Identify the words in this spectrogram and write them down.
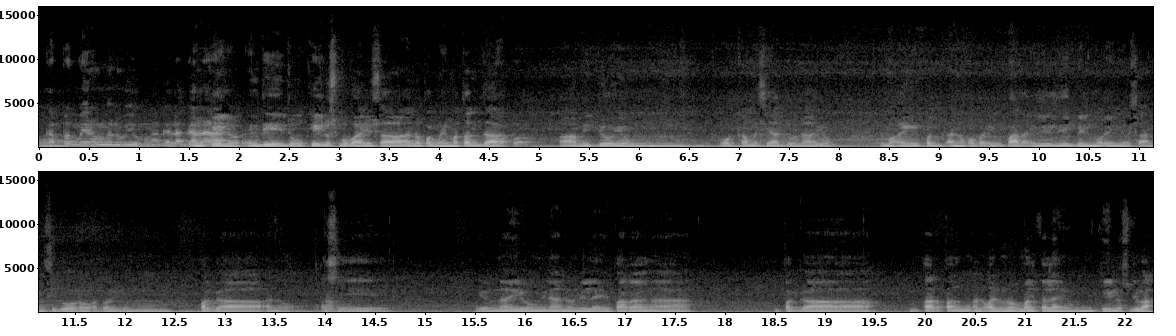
Kapag mayroong ano yung mga Yung gala-gala. kilo, hindi, yung kilos mo ba, yung sa ano, pag may matanda, Opo. ah medyo yung, huwag ka masyado na yung, yung makikipag, ano ka ba, yung para ililibil mo rin yung sa ano siguro, katulad yung pag, ah, ano, kasi, yun na yung inano nila eh, parang, ah, pag, ah, para pang, ano ka, normal ka lang yung kilos, di ba?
